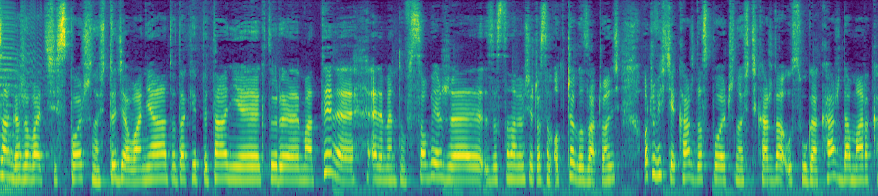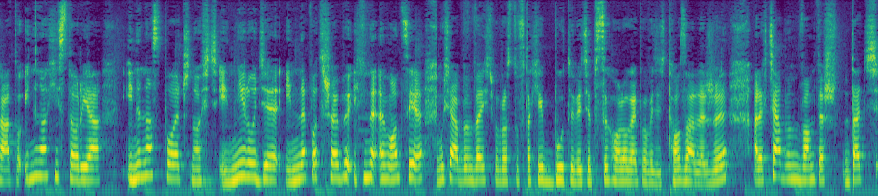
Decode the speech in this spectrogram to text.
Zaangażować społeczność do działania? To takie pytanie, które ma tyle elementów w sobie, że zastanawiam się czasem od czego zacząć. Oczywiście każda społeczność, każda usługa, każda marka to inna historia, inna społeczność, inni ludzie, inne potrzeby, inne emocje. Musiałabym wejść po prostu w takie buty, wiecie, psychologa i powiedzieć, to zależy, ale chciałabym Wam też dać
